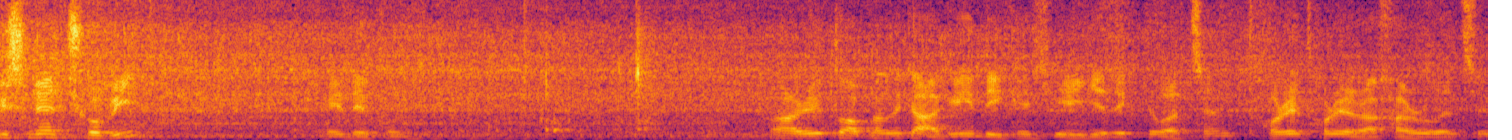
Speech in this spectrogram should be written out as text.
কৃষ্ণের ছবি। এই দেখুন। আর এ তো আপনাদেরকে আগেই দেখেছি, এই যে দেখতে পাচ্ছেন, থরে থরে রাখা রয়েছে।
